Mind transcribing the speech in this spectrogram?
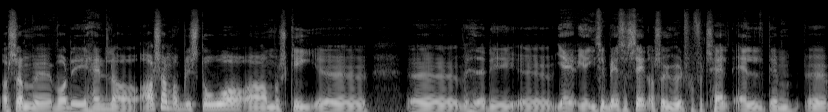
og som, øh, hvor det handler også om at blive store, og måske... Øh, øh, hvad hedder det, øh, ja, etablere sig selv, og så i øvrigt få fortalt alle dem øh,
